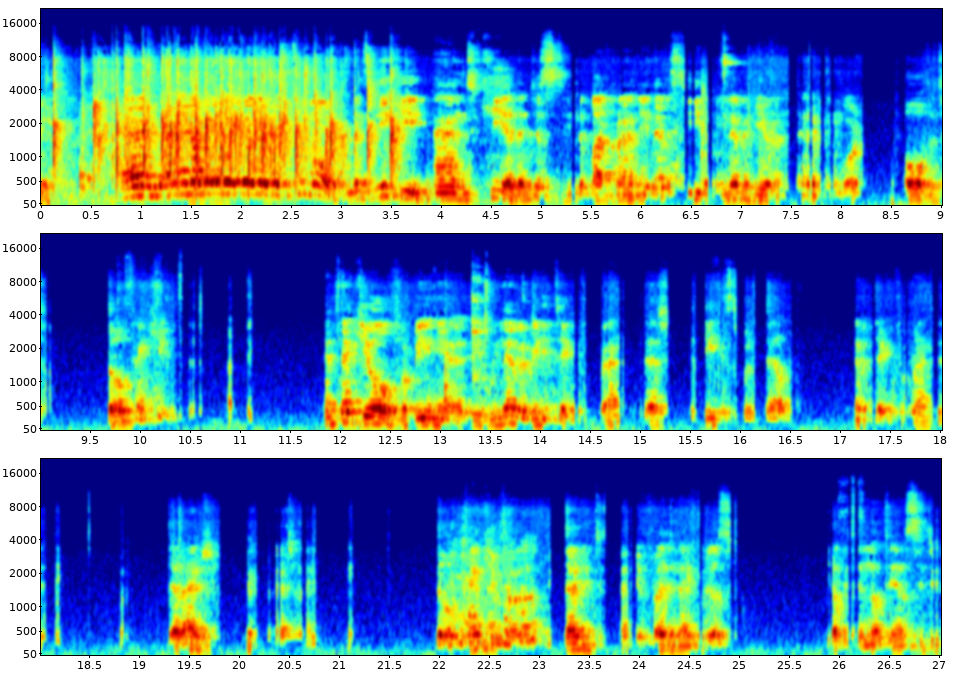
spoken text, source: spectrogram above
you. And, and uh, wait, wait, wait, wait, there's two more. There's Nikki and Kia. They're just in the background. You never see them, you never hear them, and everything works all the time. So thank you. And thank you all for being here. We never really take for granted that the tickets will sell. Never take for granted that sell out. So thank you for deciding to spend your Friday night with us. Have nothing else to do,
